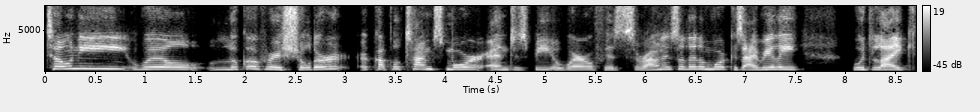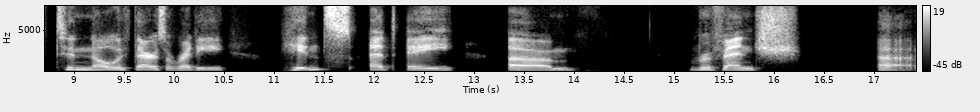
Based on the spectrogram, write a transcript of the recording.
Tony will look over his shoulder a couple times more and just be aware of his surroundings a little more because I really would like to know if there's already hints at a um revenge uh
